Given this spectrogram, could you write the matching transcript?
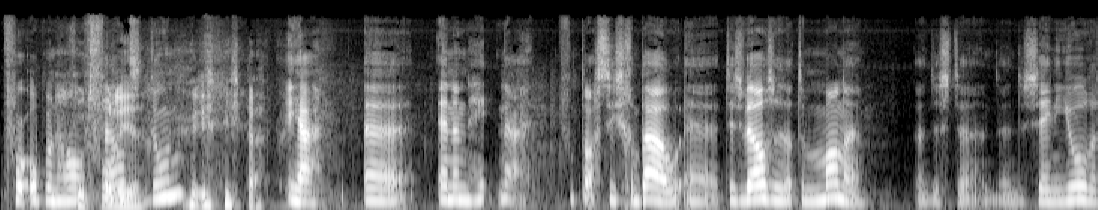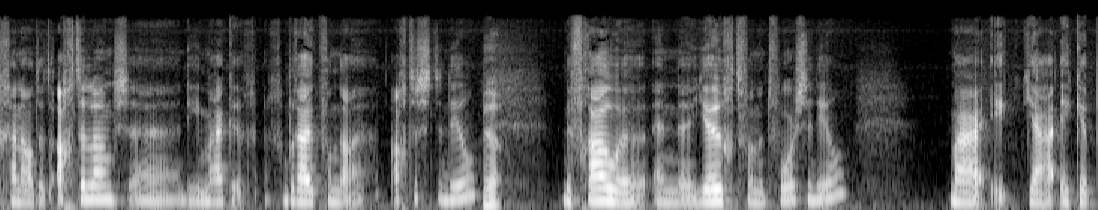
voor op een half veld doen. ja. Ja, eh, en een nou, fantastisch gebouw. Eh, het is wel zo dat de mannen, dus de, de, de senioren, gaan altijd achterlangs. eh, die maken gebruik van de achterste deel. Ja. De vrouwen en de jeugd van het voorste deel. Maar ik, ja, ik heb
